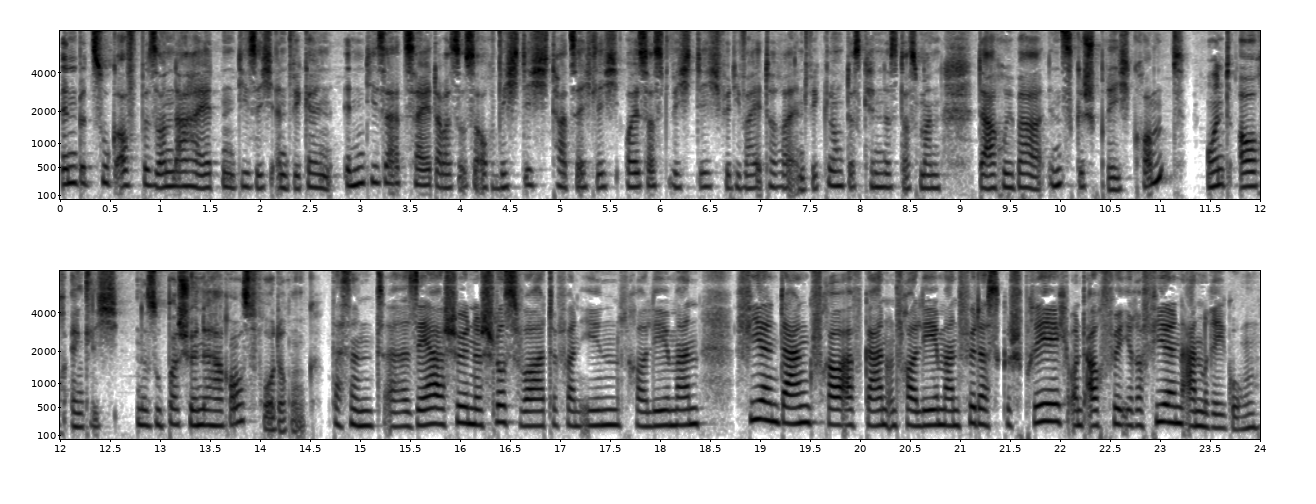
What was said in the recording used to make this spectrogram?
in Bezug auf Besonderheiten, die sich entwickeln in dieser Zeit. Aber es ist auch wichtig, tatsächlich äußerst wichtig für die weitere Entwicklung des Kindes, dass man darüber ins Gespräch kommt und auch eigentlich eine super schöne Herausforderung. Das sind äh, sehr schöne Schlussworte von Ihnen, Frau Lehmann. Vielen Dank, Frau Afghan und Frau Lehmann, für das Gespräch und auch für Ihre vielen Anregungen.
